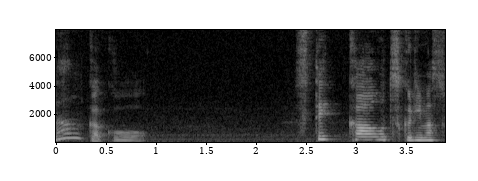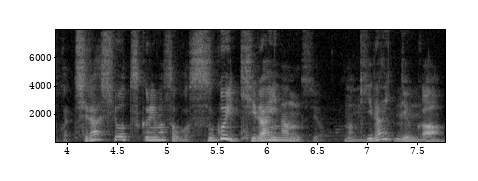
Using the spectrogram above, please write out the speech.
なんかこうステッカーを作りますとかチラシを作りますとかすごい嫌いなんですよ、まあ、嫌いっていうか、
